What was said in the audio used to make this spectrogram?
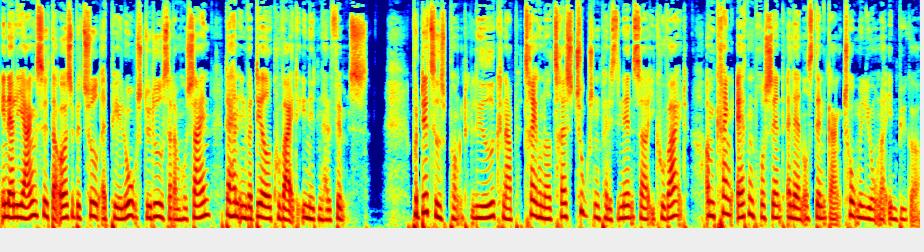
En alliance, der også betød, at PLO støttede Saddam Hussein, da han invaderede Kuwait i 1990. På det tidspunkt levede knap 360.000 palæstinensere i Kuwait, omkring 18 procent af landets dengang 2 millioner indbyggere.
